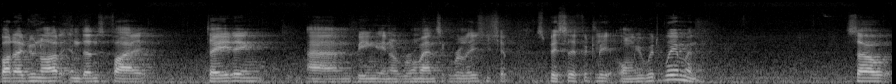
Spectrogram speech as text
but I do not identify dating and being in a romantic relationship, specifically only with women. So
